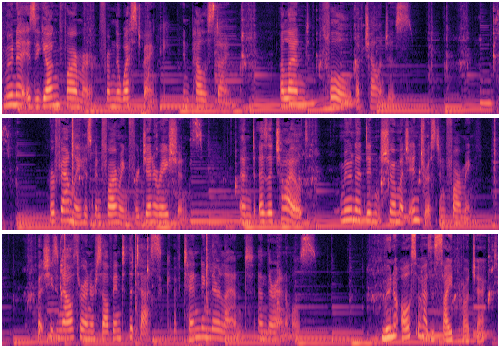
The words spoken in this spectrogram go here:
Muna is a young farmer from the West Bank in Palestine, a land full of challenges. Her family has been farming for generations, and as a child, Muna didn't show much interest in farming, but she's now thrown herself into the task of tending their land and their animals. Muna also has a side project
